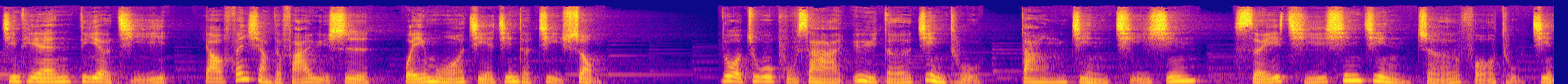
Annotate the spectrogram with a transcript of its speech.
今天第二集要分享的法语是《维摩诘经》的偈颂：若诸菩萨欲得净土，当净其心，随其心净，则佛土净。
